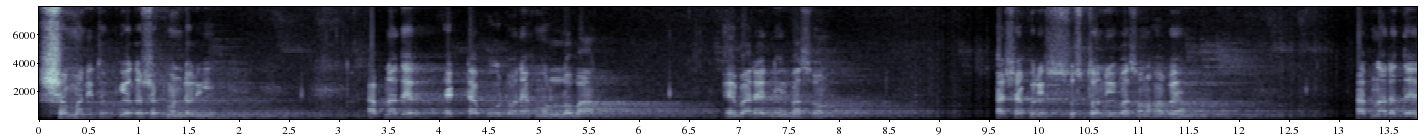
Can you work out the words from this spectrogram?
সম্মানিত প্রিয় দর্শক মণ্ডলী, আপনাদের একটা ভোট অনেক মূল্যবান। এবারে নির্বাচন আশা করি সুস্থ নির্বাচন হবে। আপনাদের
